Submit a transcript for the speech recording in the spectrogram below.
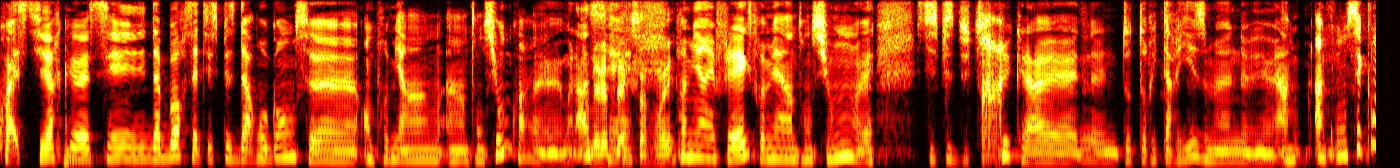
quoi. C'est-à-dire que c'est d'abord cette espèce d'arrogance euh, en première intention, quoi. Euh, voilà, premier réflexe, oui. Premier réflexe, première intention, euh, espèce de truc là, d'autoritarisme inconséquent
